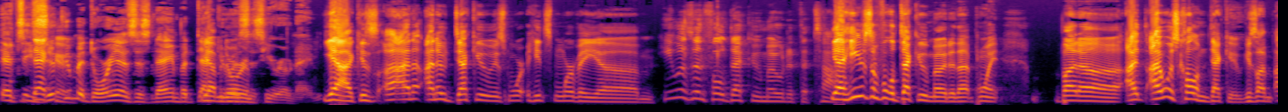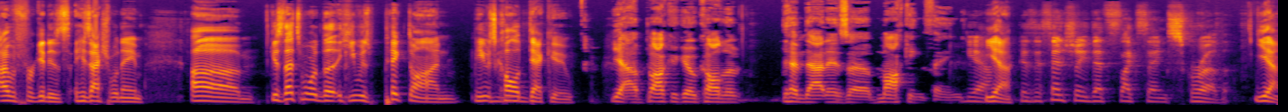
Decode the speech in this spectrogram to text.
It's Deku. Izuku Midoriya is his name, but Yeah, Deku Midoriya. is his hero name. Yeah, because I, I know- Deku is more. He's more of a. Um, He was in full Deku mode at the time. yeah, he was in full Deku mode at that point. But uh, I I always call him Deku because I I would forget his his actual name. Um, because that's more the he was picked on. He was called Deku. Yeah, Bakugo called him, him that as a mocking thing. Yeah. Yeah. Because essentially that's like saying scrub Yeah,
